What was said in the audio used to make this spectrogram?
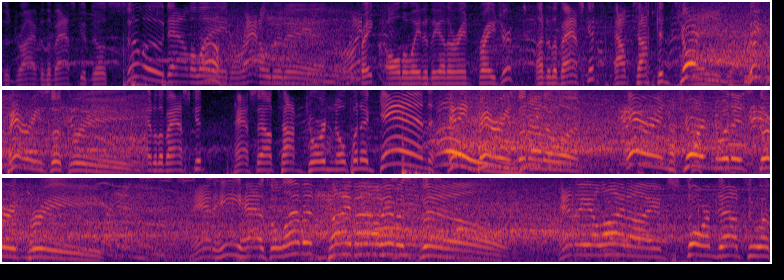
Here's a drive to the basket. Dosunmu down the lane, Oh. rattled it in. Right. Break all the way to the other end. Frazier under the basket, out top to Jordan, who buries the three. Into the basket, pass out top. Jordan open again, and he Oh. buries another one. Aaron Jordan with his third three, and he has 11. Timeout, Evansville. And the Illini have stormed out to a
